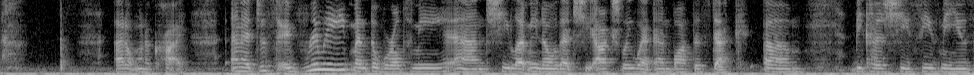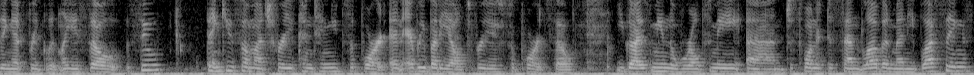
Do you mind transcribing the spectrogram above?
I don't want to cry. And it just, it really meant the world to me. And she let me know that she actually went and bought this deck um, because she sees me using it frequently. So, Sue, thank you so much for your continued support and everybody else for your support. So you guys mean the world to me and just wanted to send love and many blessings.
